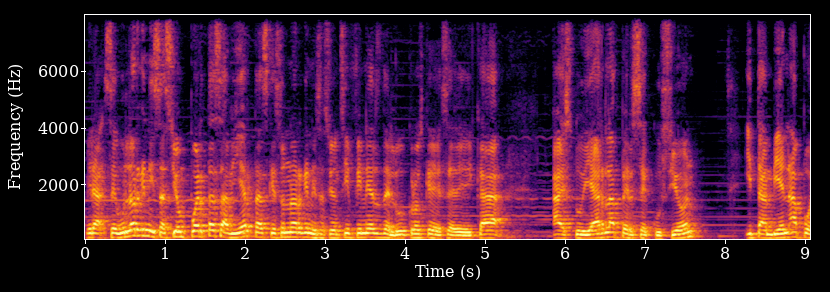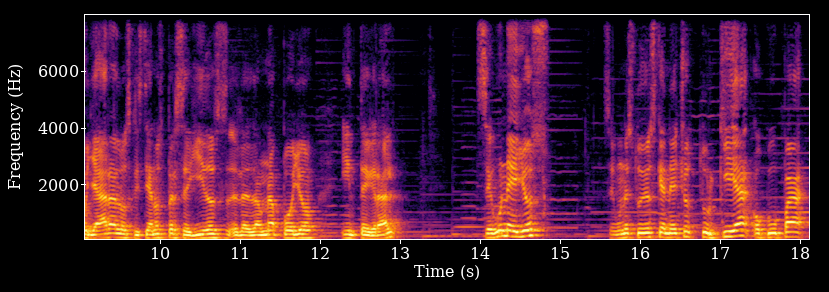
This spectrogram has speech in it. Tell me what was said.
Mira, según la organización Puertas Abiertas, que es una organización sin fines de lucros que se dedica a estudiar la persecución y también apoyar a los cristianos perseguidos, les da un apoyo integral. Según ellos, según estudios que han hecho, Turquía ocupa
